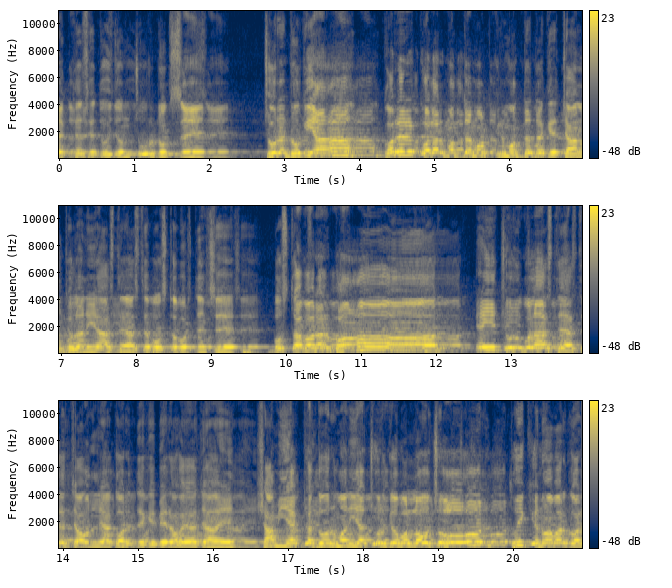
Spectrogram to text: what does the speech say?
দেখতেছে, দুইজন চোর ঢুকছে। চোরে ঢুকিয়া ঘরের কলার মধ্যে, মটকির মধ্যে থেকে চালগুলা নিয়ে আস্তে আস্তে বস্তা ভরতেছে। বস্তা ভরার পর এই চোরগুলো আস্তে আস্তে চাউল নিয়ে ঘর থেকে বের হয়ে যায়। স্বামী একটা দৌড় মারিয়া চোরকে বলল চোর, তুই কেন আমার ঘর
